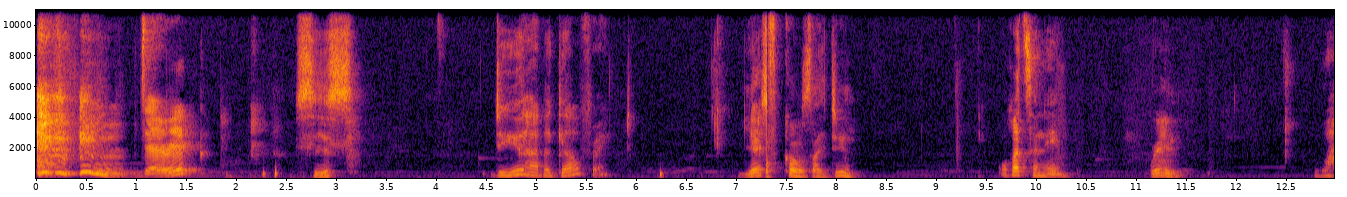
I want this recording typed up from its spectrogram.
Derek? Sis? Do you have a girlfriend? Yes, of course I do. What's her name? Rain. Wow.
